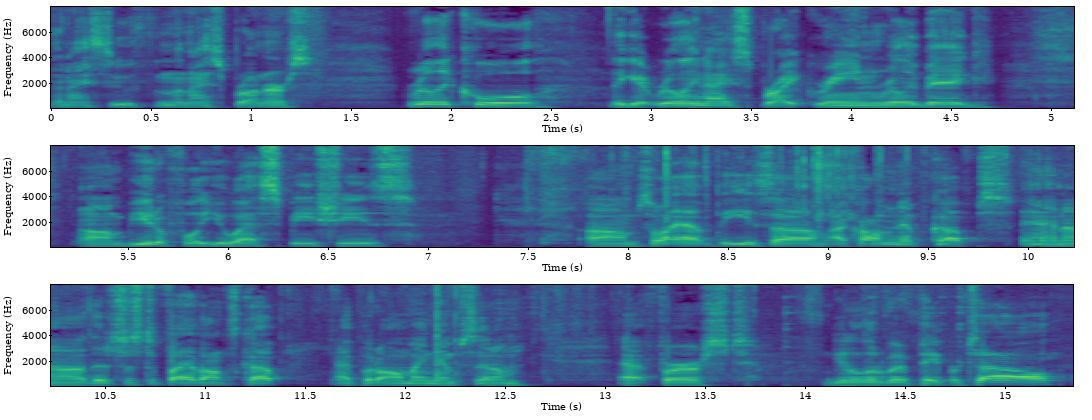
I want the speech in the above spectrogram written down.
the nice Ooth and the nice Brunners. Really cool. They get really nice bright green, really big. Um, beautiful U.S. species. Um, so I have these, uh, I call them nymph cups, and uh, there's just a 5 ounce cup. I put all my nymphs in them at first. Get a little bit of paper towel,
